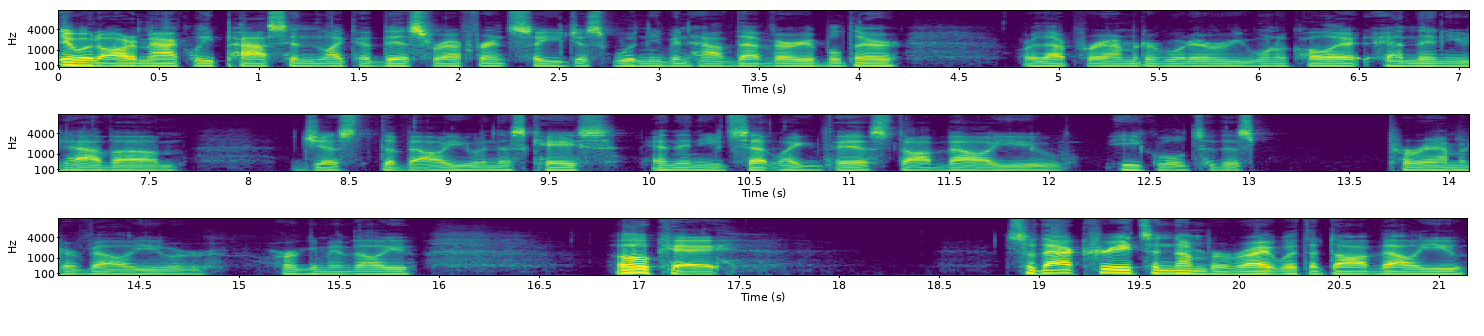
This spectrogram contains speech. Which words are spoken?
it would automatically pass in like a this reference, so you just wouldn't even have that variable there, or that parameter, whatever you want to call it, and then you'd have um, just the value in this case, and then you'd set like this dot value equal to this parameter value or argument value. Okay, so that creates a number, right, with a dot value.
